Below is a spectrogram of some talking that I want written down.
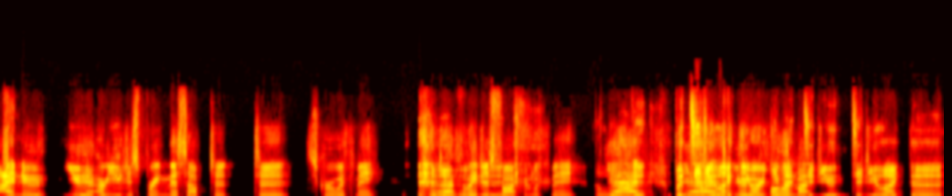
I knew you. Are you just bringing this up to to screw with me? You're definitely just bit. fucking with me. yeah, bit. but yeah, did you like the argument? My... Did you did you like the?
